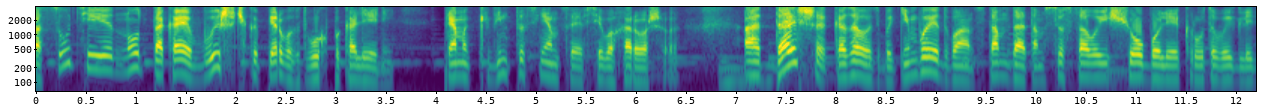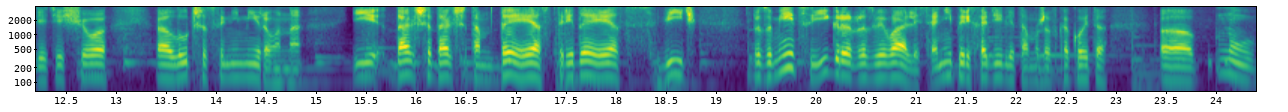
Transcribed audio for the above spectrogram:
по сути, ну, такая вышечка первых двух поколений прямо квинтэссенция всего хорошего. А дальше, казалось бы, Game Boy Advance, там, да, там все стало еще более круто выглядеть, еще э, лучше санимировано. И дальше, дальше там DS, 3DS, Switch. Разумеется, игры развивались, они переходили там уже в какой-то, э, ну,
